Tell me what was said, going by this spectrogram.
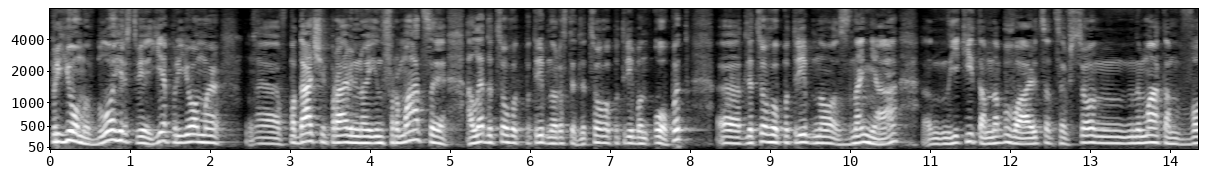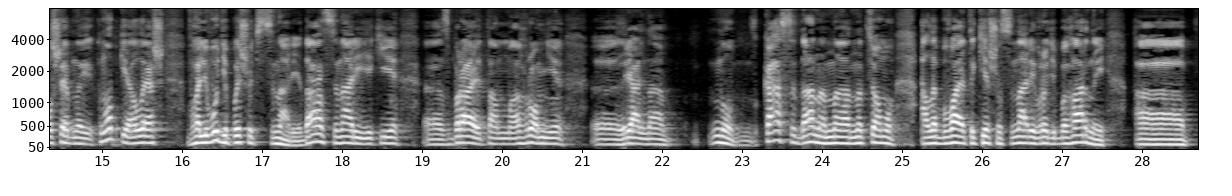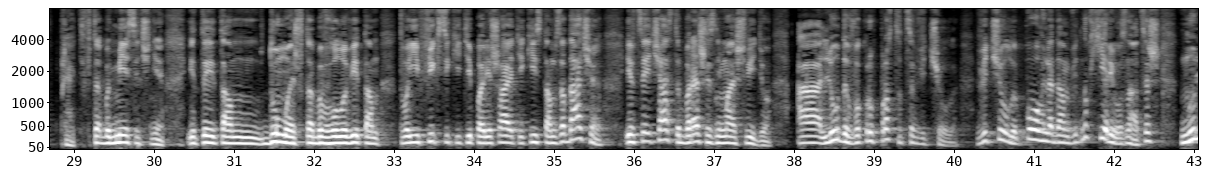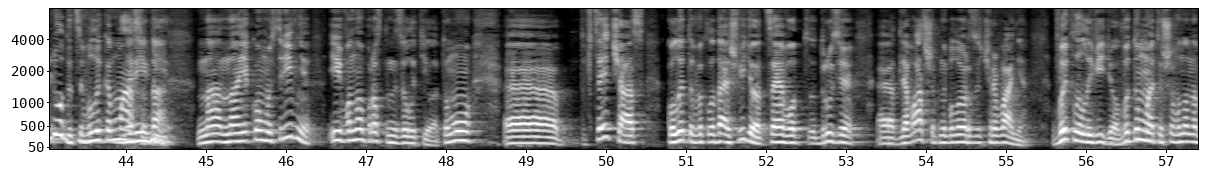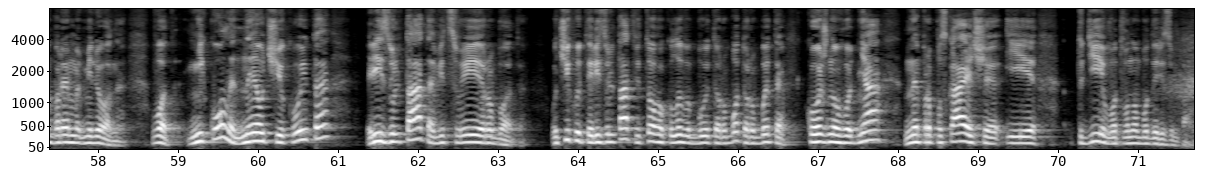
прийоми в блогерстві, є прийоми е, в подачі правильної інформації, але до цього потрібно рости. Для цього потрібен опит, е, для цього потрібно знання, які там набуваються. Це все нема там волшебної кнопки, але ж в Голлівуді пишуть сценарії. Да? Сценарії, які е, збирають там огромні реально ну, каси да, на, на, на цьому. Але буває таке, що сценарій вроді би гарний, а блядь, в тебе місячні, і ти там думаєш, в тебе в голові там твої фіксики, типу, рішають якісь там задачі, і в цей час ти береш і знімаєш відео. А люди вокруг просто це відчули. Відчули поглядом, від... ну хер його знає. Це ж ну люди, це велика маса. рівні. Да на, на якомусь рівні, і воно просто не залетіло. Тому е, в цей час, коли ти викладаєш відео, це от, друзі, е, для вас, щоб не було розчарування. Виклали відео, ви думаєте, що воно набере мільйони. От, ніколи не очікуйте результата від своєї роботи. Очікуйте результат від того, коли ви будете роботу робити кожного дня, не пропускаючи, і тоді от воно буде результат.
